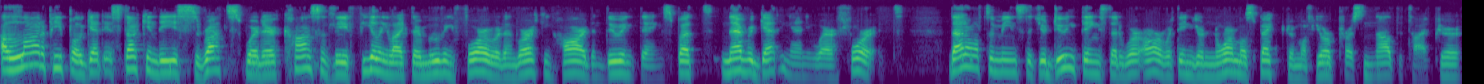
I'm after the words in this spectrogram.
A lot of people get stuck in these ruts where they're constantly feeling like they're moving forward and working hard and doing things, but never getting anywhere for it that often means that you're doing things that were, are within your normal spectrum of your personality type. You're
